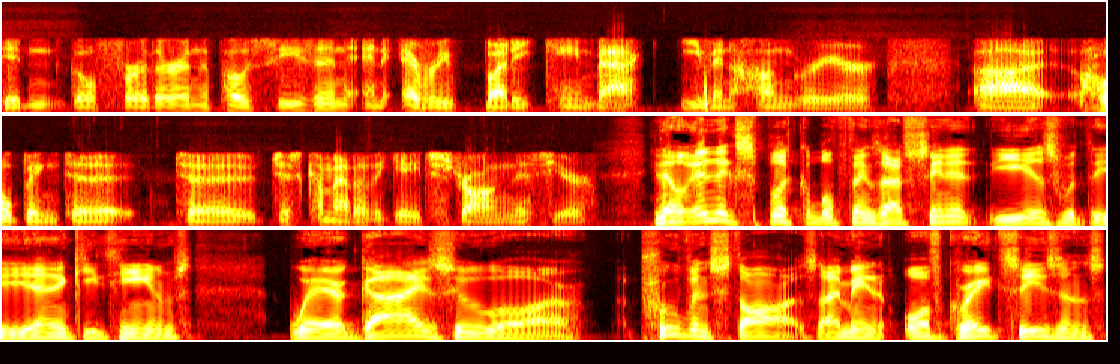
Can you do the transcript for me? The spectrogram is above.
didn't go further in the postseason, and everybody came back even hungrier, uh, hoping to to just come out of the gate strong this year. You know, inexplicable things. I've seen it years with the Yankee teams where guys who are proven stars, I mean, off great seasons,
